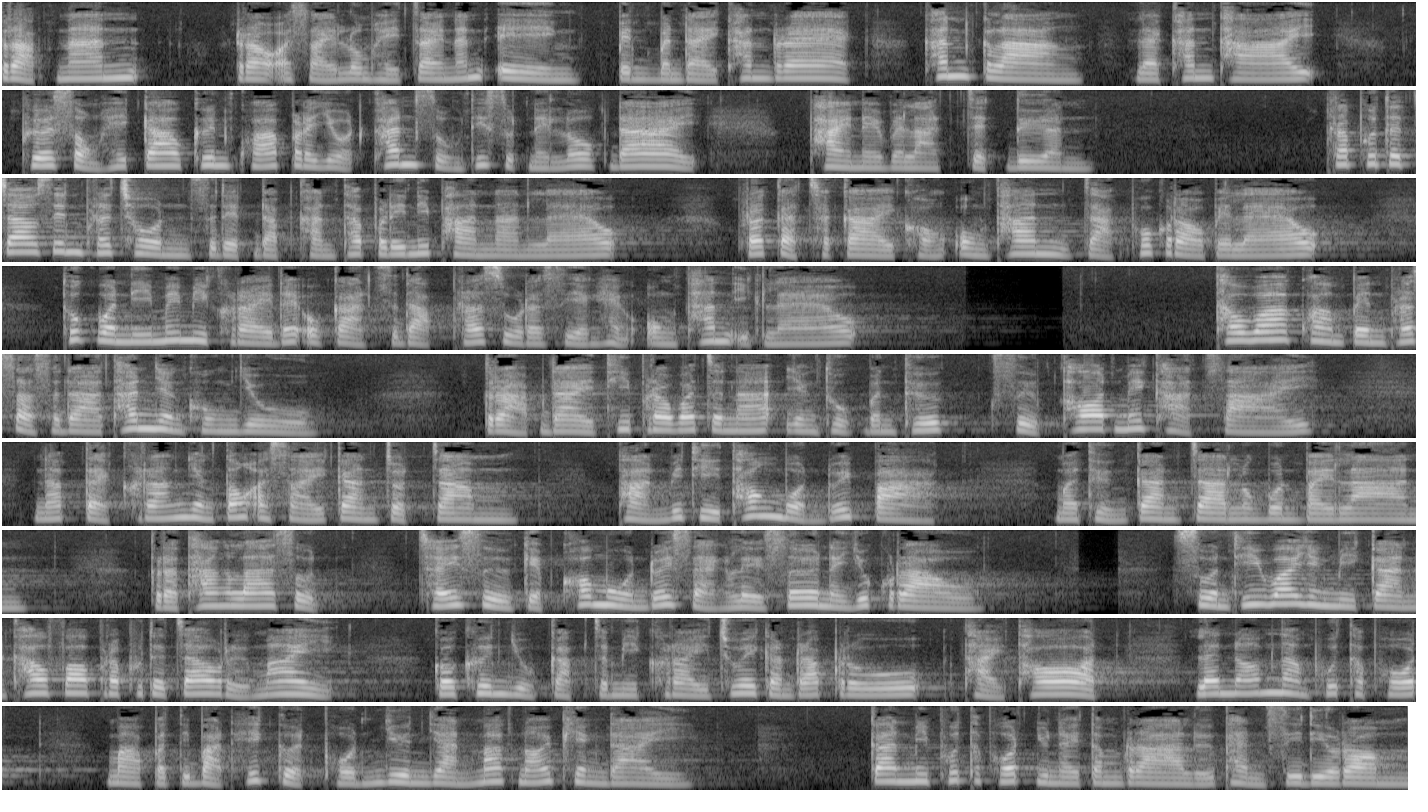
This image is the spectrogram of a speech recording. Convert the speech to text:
ตราบนั้นเราอาศัยลมหายใจนั้นเองเป็นบันไดขั้นแรก ขั้นกลางและขั้นท้าย เพื่อส่งให้ก้าวขึ้นคว้าประโยชน์ขั้นสูงที่สุดในโลกได้ ภายในเวลาเจ็ดเดือน พระพุทธเจ้าสิ้นพระชนเสด็จดับขันธปรินิพานนานแล้ว พระกัจฉกายขององค์ท่านจากพวกเราไปแล้ว ทุกวันนี้ไม่มีใครได้โอกาสสดับพระสุรเสียงแห่งองค์ท่านอีกแล้วทว่าความเป็นพระศาสดาท่านยังคงอยู่ ตราบใดที่พระวจนะยังถูกบันทึกสืบทอดไม่ขาดสาย นับแต่ครั้งยังต้องอาศัยการจดจำผ่านวิธีท่องบ่นด้วยปาก มาถึงการจานลงบนใบลาน กระทั่งล่าสุดใช้สื่อเก็บข้อมูลด้วยแสงเลเซอร์ในยุคเรา ส่วนที่ว่ายังมีการเข้าเฝ้าพระพุทธเจ้าหรือไม่ ก็ขึ้นอยู่กับจะมีใครช่วยกันรับรู้ ถ่ายทอด และน้อมนำพุทธพจน์ มาปฏิบัติให้เกิดผลยืนยันมากน้อยเพียงใด การมีพุทธพจน์อยู่ในตำราหรือแผ่นซีดีรอม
